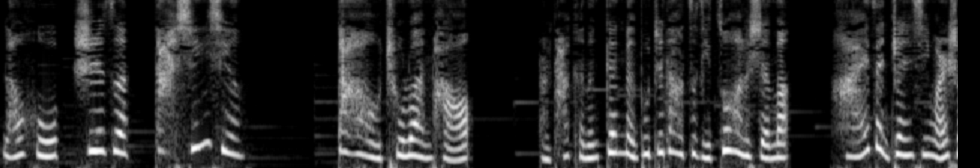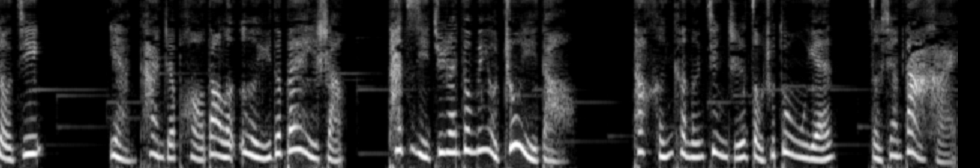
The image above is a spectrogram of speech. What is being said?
老虎、狮子、大猩猩，到处乱跑，而他可能根本不知道自己做了什么，还在专心玩手机，眼看着跑到了鳄鱼的背上。他自己居然都没有注意到，他很可能径直走出动物园，走向大海。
